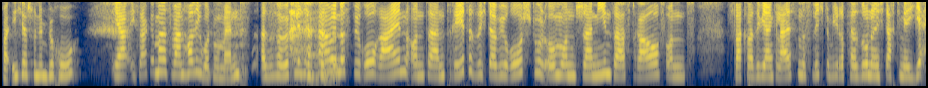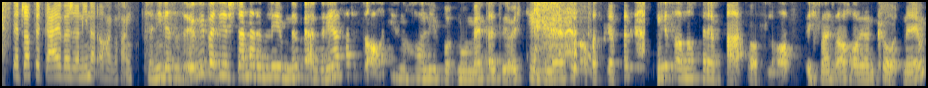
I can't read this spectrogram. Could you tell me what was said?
war ich ja schon im Büro ja, ich sag immer, es war ein Hollywood-Moment. Also es war wirklich, ich kam in das Büro rein und dann drehte sich der Bürostuhl um und Janine saß drauf und es war quasi wie ein gleißendes Licht um ihre Person und ich dachte mir, yes, der Job wird geil, weil Janine hat auch angefangen. Janine, das ist irgendwie bei dir Standard im Leben, ne? Bei Andreas hattest du auch diesen Hollywood-Moment, als ihr euch kennengelernt habt auf der Treppe. Und jetzt auch noch bei der Bartos Love, ich weiß auch euren Codename,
